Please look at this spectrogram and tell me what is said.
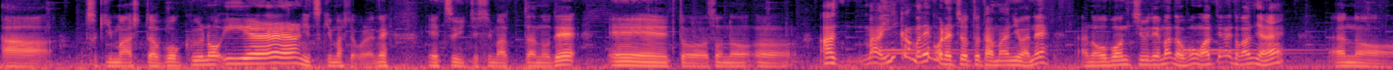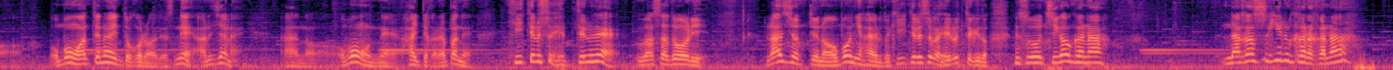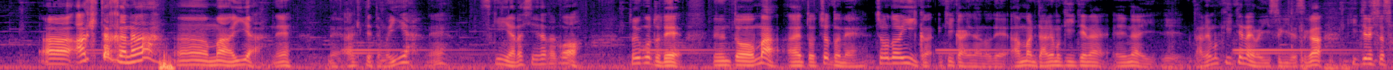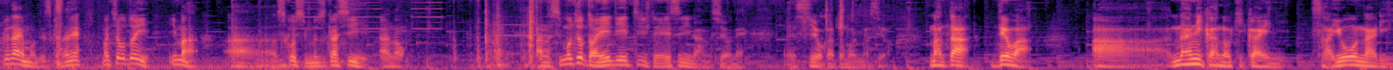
あー、着きました。僕の家に着きました。これね。えー、着いてしまったので、えー、っと、その、うん、あ、まあいいかもね。これちょっとたまにはね。あの、お盆中でまだお盆終わってないとこあるんじゃない？あの、お盆終わってないところはですね、あれじゃない？あの、お盆をね、入ってからやっぱね、聞いてる人減ってるね。噂通り。ラジオっていうのはお盆に入ると聞いてる人が減るって言うけど、その違うかな長すぎるからかなあ飽きたかなうん、まあいいや。ね。ね、飽きててもいいや。ね。好きにやらせていただこう。ということで、うんと、まあ、えっと、ちょっとね、ちょうどいい機会なので、あんまり誰も聞いてない、えない、え誰も聞いてないは言い過ぎですが、聞いてる人少ないもんですからね、まあ、ちょうどいい、今、あ少し難しい、あの、あの、もうちょっと ADHD と ASD の話をね、しようかと思いますよ。また、では、あ何かの機会に、さようなり。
